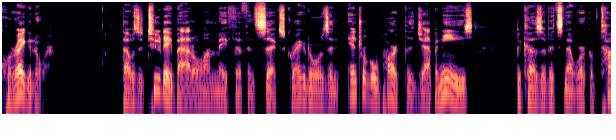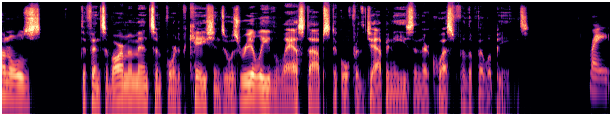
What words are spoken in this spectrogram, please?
Corregidor. That was a two day battle on May 5th and 6th. Corregidor was an integral part to the Japanese because of its network of tunnels, defensive armaments, and fortifications. It was really the last obstacle for the Japanese in their quest for the Philippines. Right.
